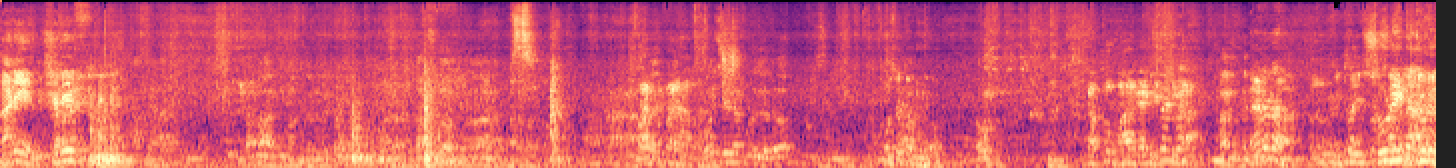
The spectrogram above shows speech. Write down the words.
మరి షరీఫ్. కప్పు బాగా గట్టిగా. చూడు చూడు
